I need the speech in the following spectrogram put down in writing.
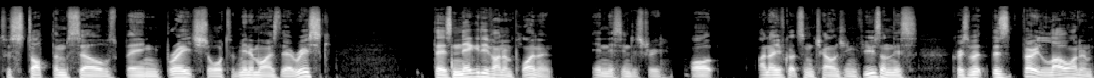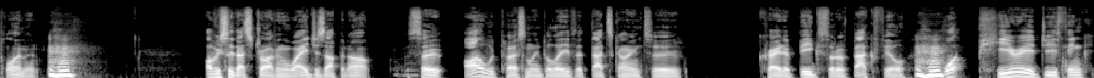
to stop themselves being breached or to minimize their risk there's negative unemployment in this industry. Or I know you've got some challenging views on this, Chris, but there's very low unemployment. Mm-hmm. Obviously, that's driving wages up and up. So I would personally believe that that's going to create a big sort of backfill. Mm-hmm. What period do you think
